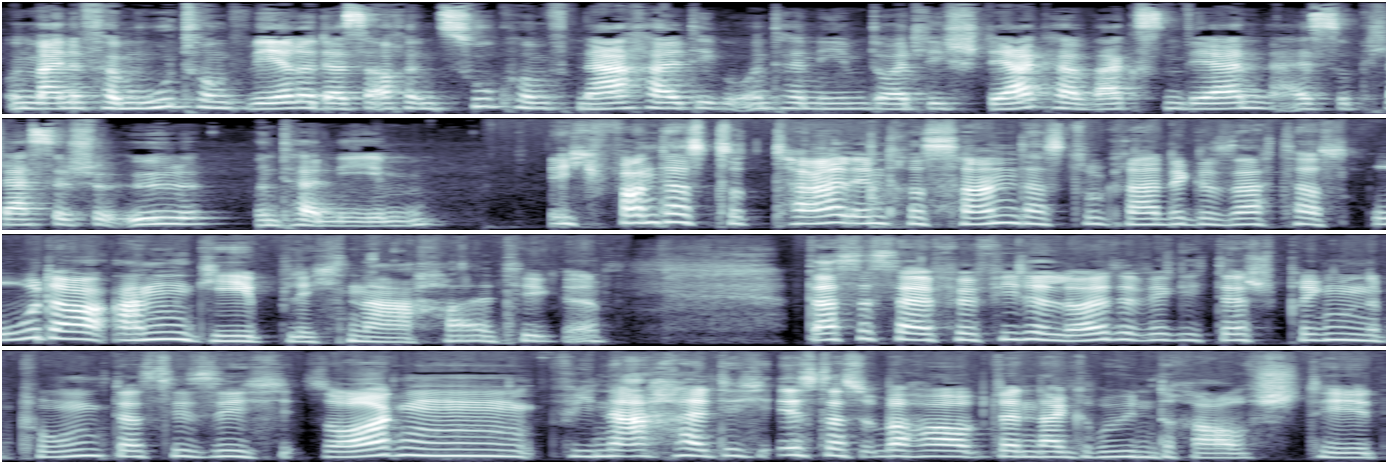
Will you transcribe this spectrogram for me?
Und meine Vermutung wäre, dass auch in Zukunft nachhaltige Unternehmen deutlich stärker wachsen werden als so klassische Ölunternehmen. Ich fand das total interessant, dass du gerade gesagt hast, oder angeblich nachhaltige. Das ist ja für viele Leute wirklich der springende Punkt, dass sie sich sorgen, wie nachhaltig ist das überhaupt, wenn da grün draufsteht.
